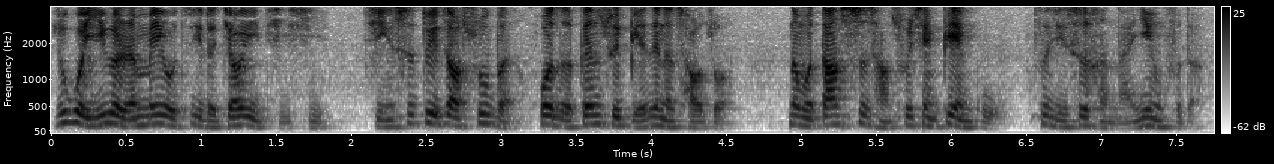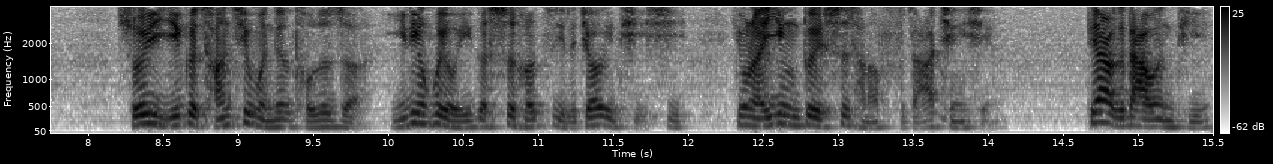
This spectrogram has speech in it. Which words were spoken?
如果一个人没有自己的交易体系，仅是对照书本或者跟随别人的操作，那么当市场出现变故，自己是很难应付的。所以，一个长期稳定的投资者一定会有一个适合自己的交易体系，用来应对市场的复杂情形。第二个大问题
